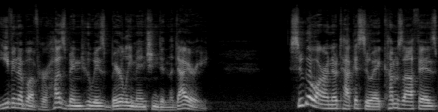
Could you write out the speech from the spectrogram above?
even above her husband, who is barely mentioned in the diary. Sugawara no Takasue comes off as,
